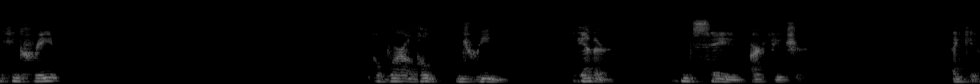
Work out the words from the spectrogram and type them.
we can create a world, of hope, and dream. Together, we can save our future. Thank you.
